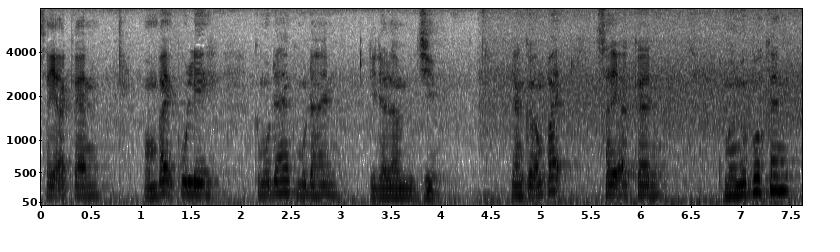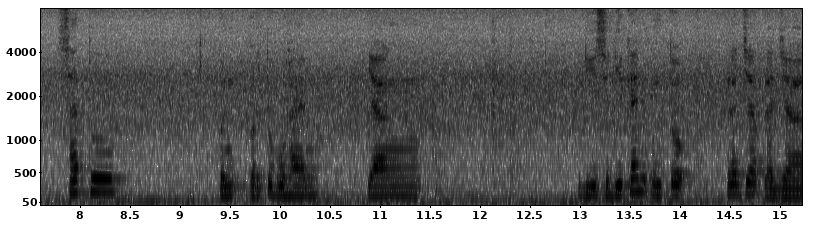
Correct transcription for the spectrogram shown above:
saya akan membaik pulih kemudahan-kemudahan di dalam gym. Yang keempat, saya akan menubuhkan satu pertubuhan yang disediakan untuk pelajar-pelajar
